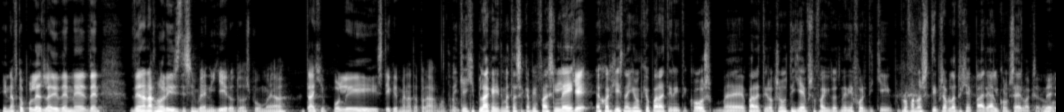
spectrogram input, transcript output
Είναι αυτό που λες, δηλαδή δεν, είναι- δεν, δεν αναγνωρίζει τι συμβαίνει γύρω του ας πούμε. α. Τα έχει πολύ συγκεκριμένα τα πράγματα. Ναι, Και έχει πλάκα γιατί μετά σε κάποια φάση λέει Και Έχω αρχίσει να γίνω πιο παρατηρητικός. Με παρατηρώ, ξέρω ότι η γεύση στο φαγητό του είναι διαφορετική. Που προφανώς η τύψη απλά του είχε πάρει άλλη κονσέρβα, ξέρω Ναι. εγώ.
